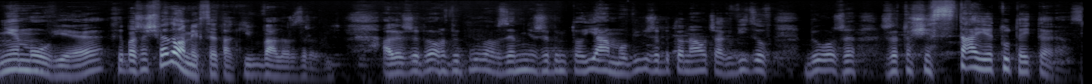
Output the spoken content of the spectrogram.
nie mówię, chyba że świadomie chcę taki walor zrobić, ale żeby on wypływał ze mnie, żebym to ja mówił, żeby to na oczach widzów było, że, że to się staje tutaj teraz.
